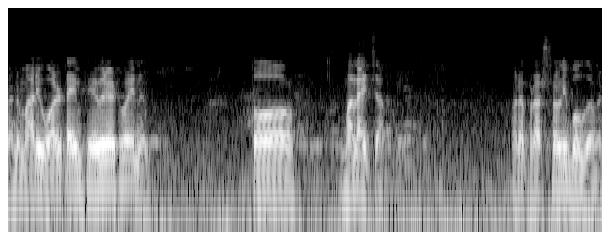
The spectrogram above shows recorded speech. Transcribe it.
અને મારી ઓલ ટાઈમ ફેવરેટ હોય ને તો મલાઈ ચાપ મને પર્સનલી બહુ ગમે.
